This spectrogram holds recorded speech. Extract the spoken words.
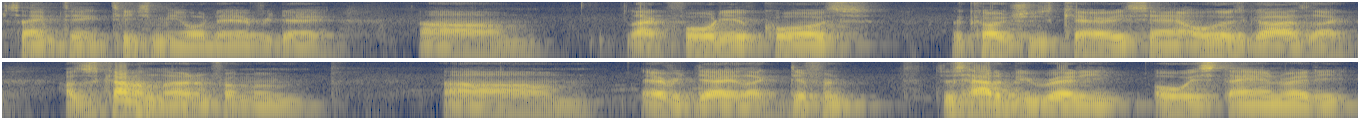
same thing, teaching me all day, every day. Um, like 40, of course, the coaches, Kerry, Sam, all those guys, like I was just kind of learning from them um, every day, like different, just how to be ready, always staying ready.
